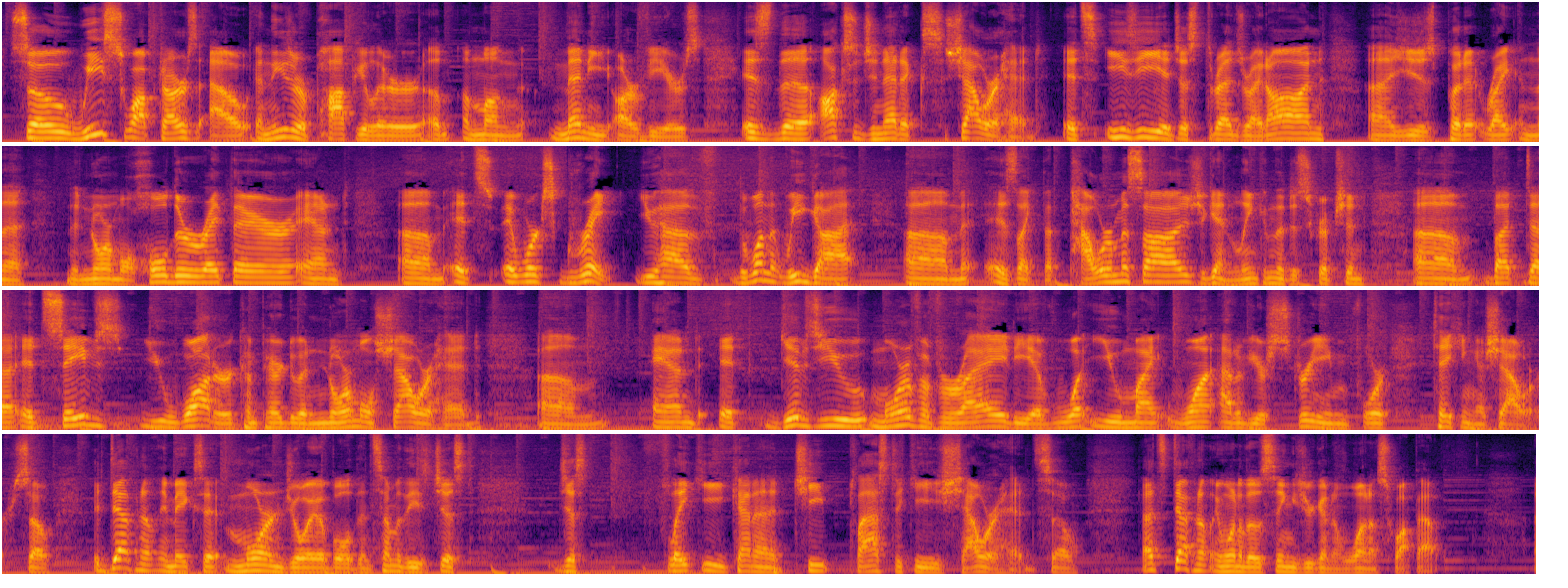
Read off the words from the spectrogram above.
So we swapped ours out, and these are popular among many RVers, is the Oxygenics shower head. It's easy, it just threads right on. Uh, you just put it right in the the normal holder right there, and um, it's it works great. You have the one that we got um, is like the power massage. Again, link in the description. Um, but uh, it saves you water compared to a normal shower head. Um, and it gives you more of a variety of what you might want out of your stream for taking a shower. So it definitely makes it more enjoyable than some of these just just flaky, kind of cheap, plasticky shower heads. So that's definitely one of those things you're gonna wanna swap out.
